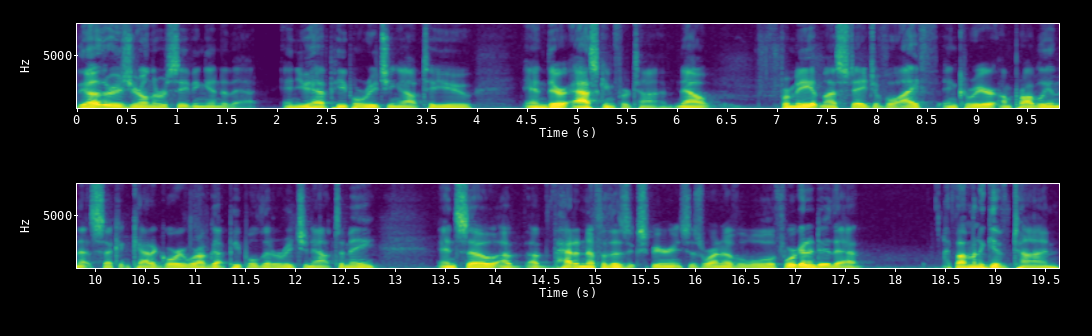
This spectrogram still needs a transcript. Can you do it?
The other is you're on the receiving end of that, and you have people reaching out to you, and they're asking for time. Now, for me at my stage of life and career, I'm probably in that second category where I've got people that are reaching out to me. And so I've, I've had enough of those experiences where I know, well, if we're going to do that, if I'm going to give time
